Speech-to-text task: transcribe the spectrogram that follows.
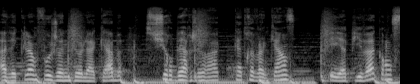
avec l'info jeune de la CAB sur Bergerac 95 et Happy Vacances.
